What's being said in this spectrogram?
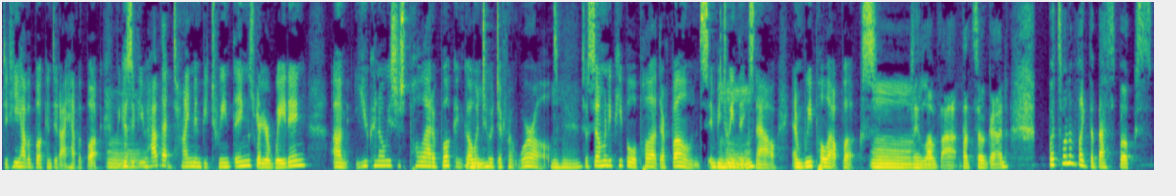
did he have a book and did I have a book? Because if you have that time in between things where you're waiting, um, you can always just pull out a book and go into a different world. So, so many people will pull out their phones in between things now, and we pull out books. Mm, I love that. That's so good. What's one of like the best books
